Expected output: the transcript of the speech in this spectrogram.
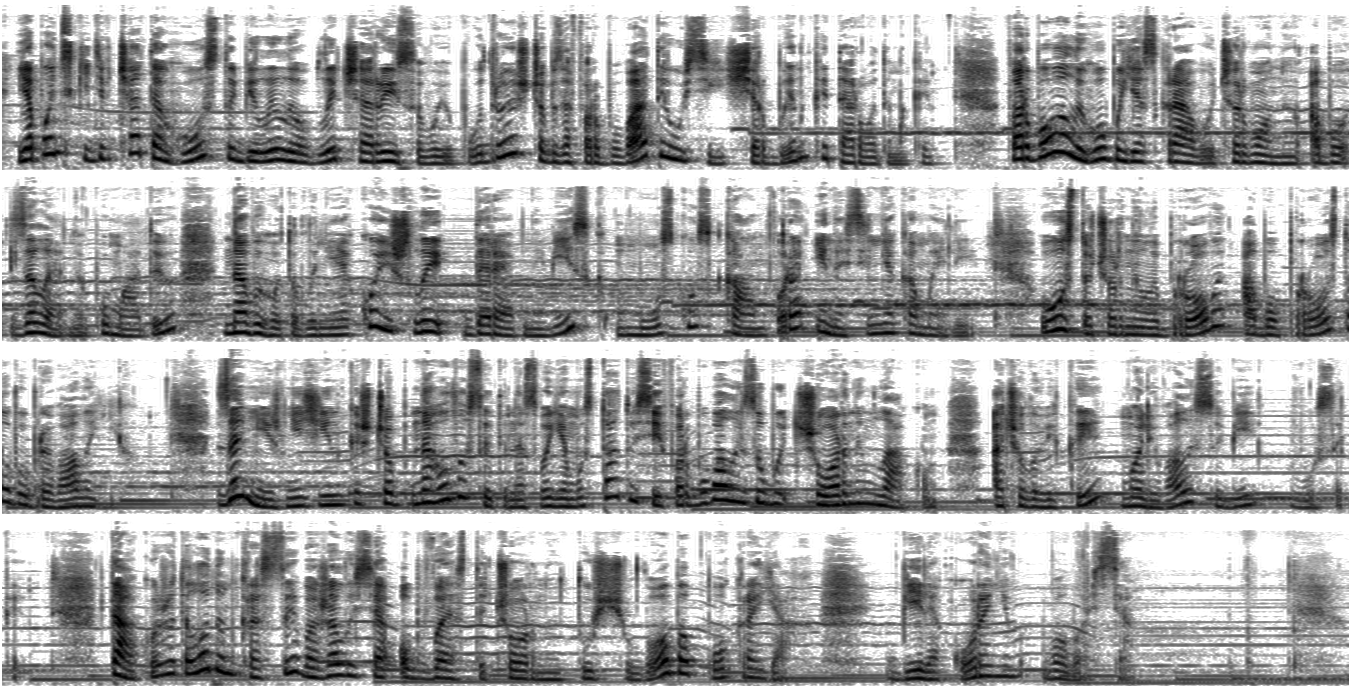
Японські дівчата густо білили обличчя рисовою пудрою, щоб зафарбувати усі щербинки та родинки. Фарбували губи яскравою червоною або зеленою помадою, на виготовлення якої йшли деревний віск, мускус, камфора і насіння камелії. Густо чорнили брови або просто вибривали їх. Заміжні жінки, щоб наголосити на своєму статусі, фарбували зуби чорним лаком, а чоловіки малювали собі вусики. Також еталоном краси вважалося обвести чорною тущу лоба по краях біля коренів волосся.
